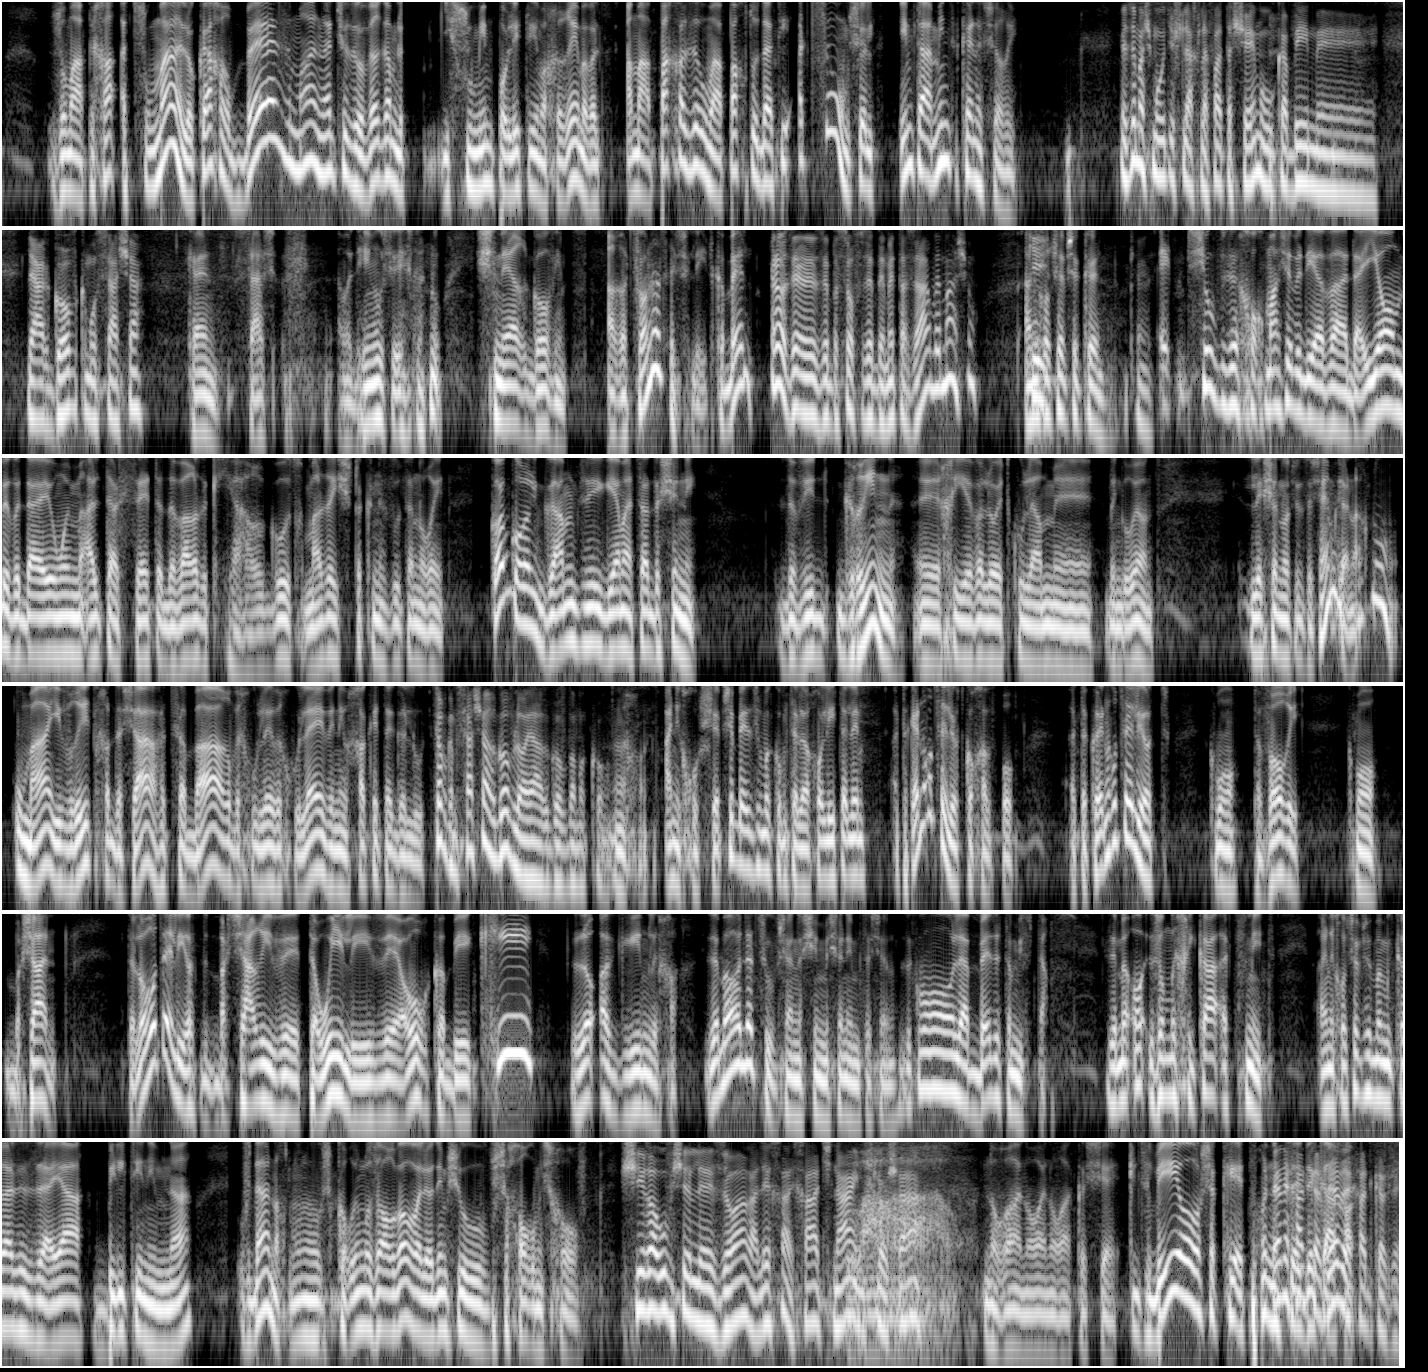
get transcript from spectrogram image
זו מהפכה עצומה, לוקח הרבה זמן עד שזה עובר גם ליישומים פוליטיים אחרים, אבל המהפך הזה הוא מהפך תודעתי עצום של אם תאמין זה כן אפשרי. איזה משמעות יש להחלפת השם? מורכבים אה, לארגוב כמו סשה? כן, סשה, המדהים הוא שיש לנו שני ארגובים. הרצון הזה של להתקבל. לא, זה, זה בסוף, זה באמת עזר במשהו? אני כי- חושב שכן. כן. אה, שוב, זה חוכמה שבדיעבד. היום בוודאי היו אומרים, אל תעשה את הדבר הזה, כי יהרגו אותך. מה זה ההשתכנזות הנוראית? קודם כל, גם זה הגיע מהצד השני. דוד גרין אה, חייב עלו את כולם, אה, בן גוריון, לשנות את השם, כי אנחנו אומה עברית חדשה, הצבר וכולי וכולי, ונמחק את הגלות. טוב, גם סשה ארגוב לא היה ארגוב במקור. נכון. אני חושב שבאיזשהו מקום אתה לא יכול להתעלם. אתה כן רוצה להיות כוכב פופ. אתה כן רוצה להיות כמו תבורי, כמו בשן. אתה לא רוצה להיות בשארי וטווילי ועורקבי, כי לועגים לך. זה מאוד עצוב שאנשים משנים את השם. זה כמו לאבד את המבטא. זה מאוד, זו מחיקה עצמית. אני חושב שבמקרה הזה זה היה בלתי נמנע. עובדה, אנחנו קוראים לו זוהר גוב, אבל יודעים שהוא שחור משחור. שיר אהוב של אה, זוהר עליך, אחד, שניים, שלושה. וואו, נורא, נורא, נורא קשה. קצבי או שקט? בוא תן נעשה אחד את זה כזה ככה. ואחד כזה.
